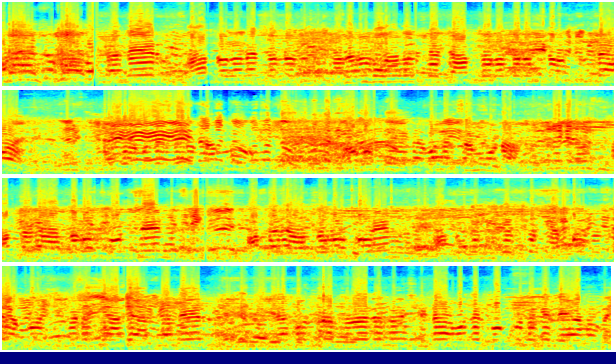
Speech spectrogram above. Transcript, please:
আপনাদের আন্দোলনের জন্য সাধারণ মানুষের যান চলাচল অসুবিধা হয়। আপনারা আন্দোলন করছেন, আপনারা আন্দোলন করেন, আপনাদের নিজস্ব ক্যাম্পাস আছে, আপনারা সেখানে আপনাদের নিরাপত্তা প্রয়োজন হয়, সেটা আমাদের পক্ষ থেকে দেওয়া হবে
